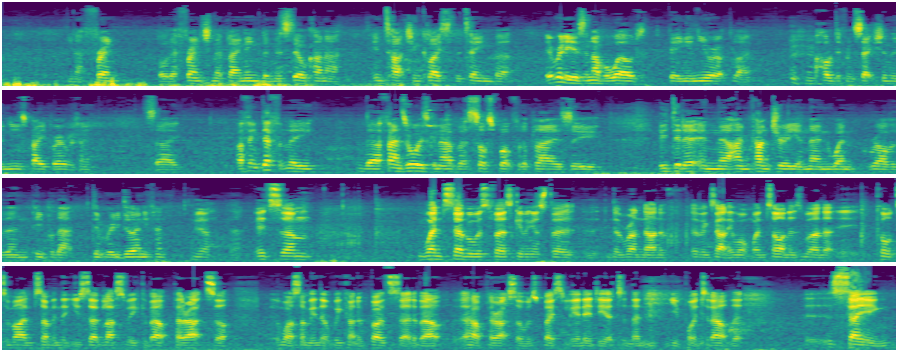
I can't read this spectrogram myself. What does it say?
you know French or they're French and they play in England, they're still kind of in touch and close to the team. But it really is another world being in Europe, like mm-hmm. a whole different section, the newspaper, everything. So I think definitely the fans are always going to have a soft spot for the players who who did it in their home country and then went rather than people that didn't really do anything. Yeah, it's um when Seba was first giving us the the rundown of, of exactly what went on as well, it called to mind something that you said last week about Perazzo. Well, something that we kind of both said about how Perazzo was basically an idiot, and then you pointed out that uh, saying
